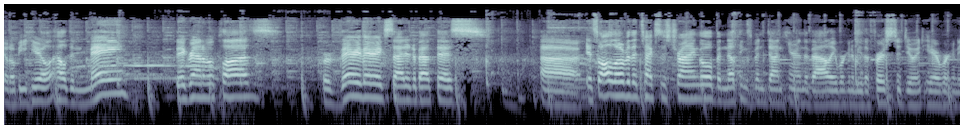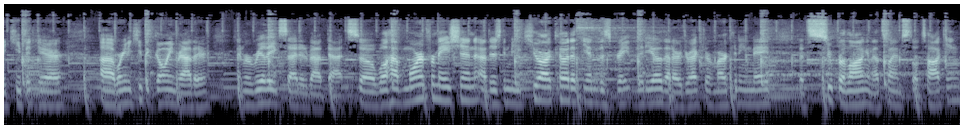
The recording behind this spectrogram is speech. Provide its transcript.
It'll be held in May. Big round of applause. We're very, very excited about this. Uh, it's all over the Texas Triangle, but nothing's been done here in the Valley. We're going to be the first to do it here. We're going to keep it here. Uh, we're going to keep it going, rather, and we're really excited about that. So we'll have more information. Uh, there's going to be a QR code at the end of this great video that our director of marketing made. That's super long, and that's why I'm still talking.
